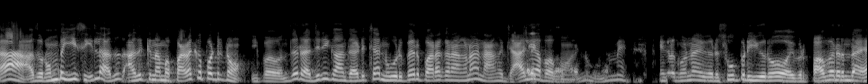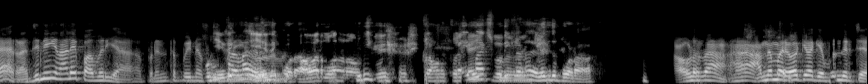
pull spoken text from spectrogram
ஆ அது ரொம்ப ஈஸி இல்ல அது அதுக்கு நம்ம பழக்கப்பட்டுட்டோம். இப்ப வந்து ரஜினிகாந்த் அடிச்சா நூறு பேர் பறக்குறாங்கன்னா நாங்க ஜாலியா பார்ப்போம். இன்னும் ஒண்ணுமே. எங்களுக்கு ஒண்ணு இவர் சூப்பர் ஹீரோ இவர் பவர் இருந்தா ரஜினினாலே பவரியா அப்புறம் போய் எழுந்து போடா. அவ்வளவுதான். அந்த மாதிரி ஓகே ஓகே புரிஞ்சிருச்சு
